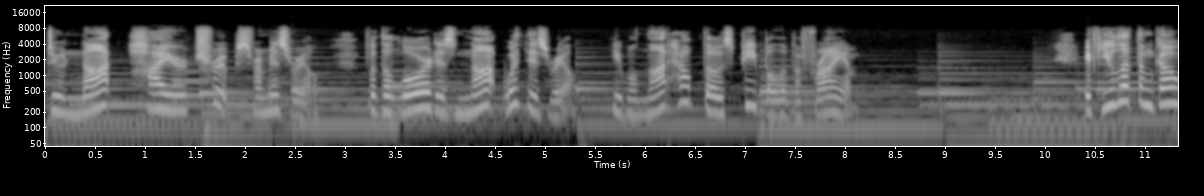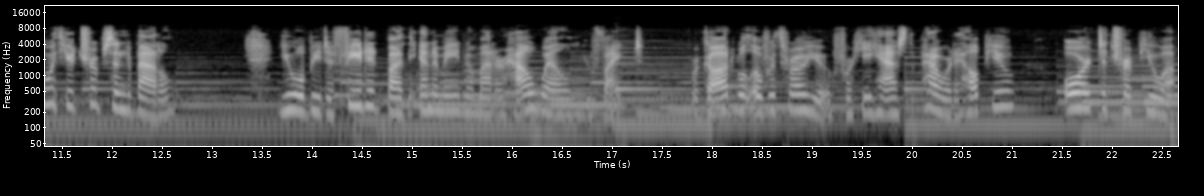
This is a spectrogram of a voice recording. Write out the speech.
do not hire troops from Israel, for the Lord is not with Israel he will not help those people of Ephraim. If you let them go with your troops into battle, you will be defeated by the enemy no matter how well you fight. For God will overthrow you, for he has the power to help you or to trip you up.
